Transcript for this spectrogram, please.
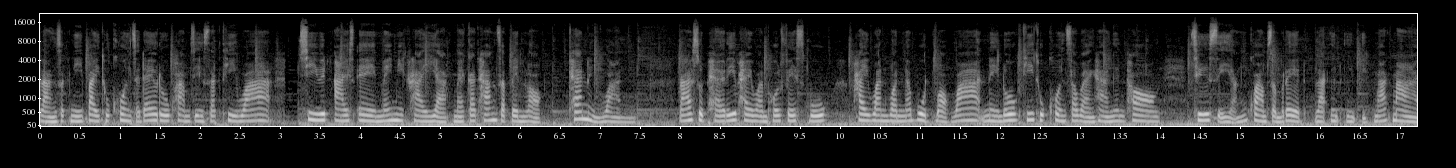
หลังจากนี้ไปทุกคนจะได้รู้ความจริงสักทีว่า ชีวิตไอซ์เองไม่มีใครอยากแม้กระทั่งจะเป็นหรอกแค่หนึ่งวัน ล่าสุดแพรรี่ไพวันโพสเฟซบุ๊กไพวันวรรณบุตรบอกว่าในโลกที่ทุกคนแสวงหาเงินทอง ชื่อเสียง ความสำเร็จและอื่นๆ อีกมากมาย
